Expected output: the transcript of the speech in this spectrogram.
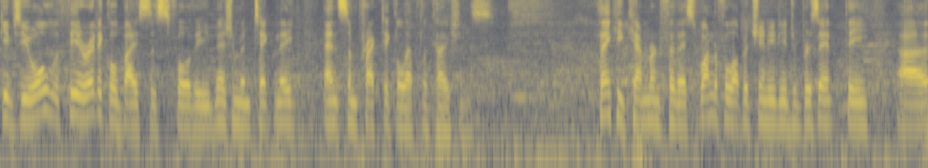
gives you all the theoretical basis for the measurement technique and some practical applications. Thank you, Cameron, for this wonderful opportunity to present the, uh,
